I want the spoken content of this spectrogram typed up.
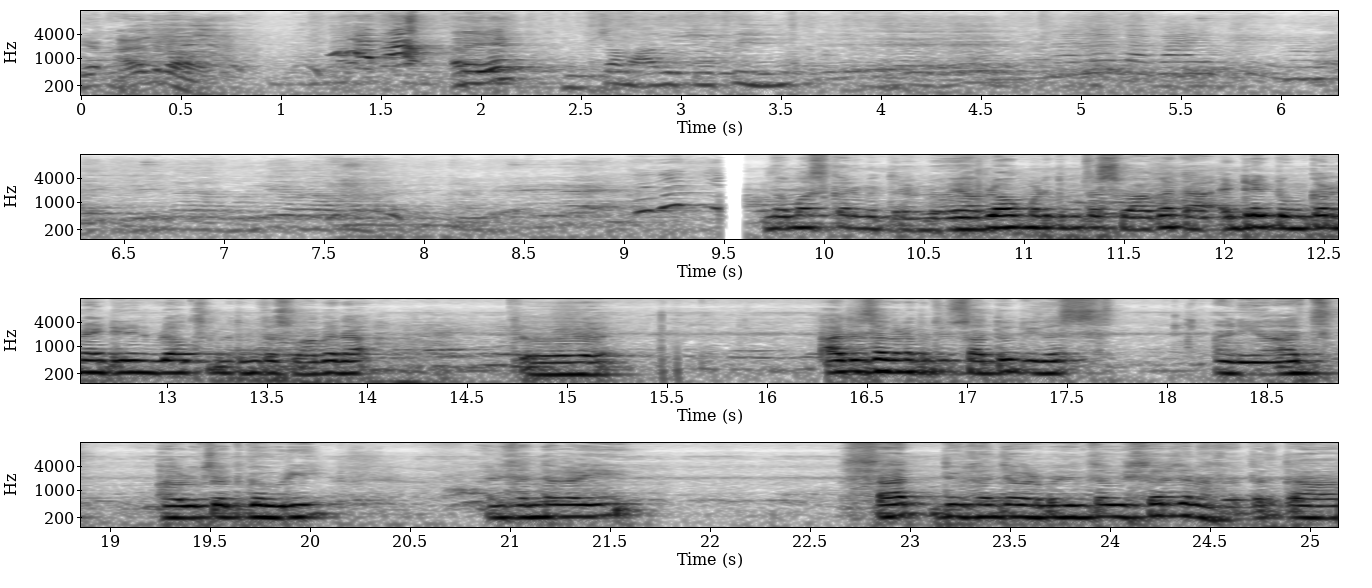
हे अरे तुमच्या माझी टोपी. नमस्कार मित्रांनो या ब्लॉगमध्ये तुमचं स्वागत आहे. अँड्रेक टुमकर नाईन्टी नाईन ब्लॉग्समध्ये तुमचं स्वागत आहे. तर आज गणपती सातव दिवस आणि आज आळूच्यात गौरी आणि संध्याकाळी सात दिवसांच्या गणपतींचं विसर्जन असं. तर त्या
